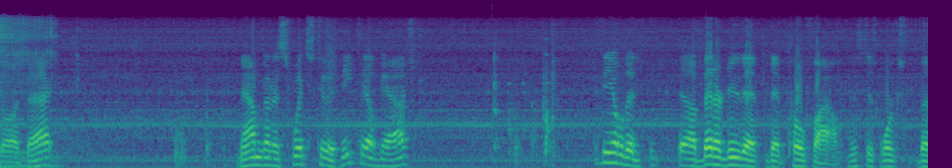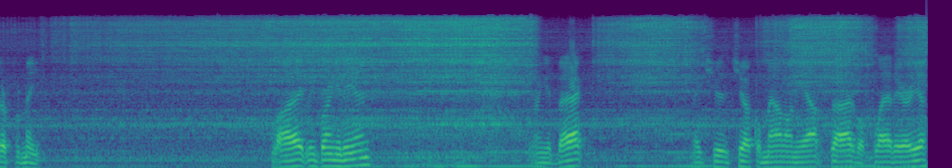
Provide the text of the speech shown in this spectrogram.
Draw it back. Now I'm going to switch to a detail gouge be able to uh, better do that, that profile. This just works better for me. Slightly bring it in. Bring it back. Make sure the chuck will mount on the outside of a flat area.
